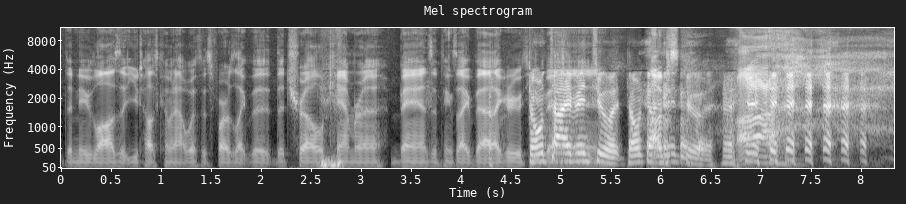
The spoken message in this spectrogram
the new laws that Utah's coming out with as far as like the the trail camera bans and things like that. I agree with Don't you. Don't dive into it. Don't dive into it. Ah.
